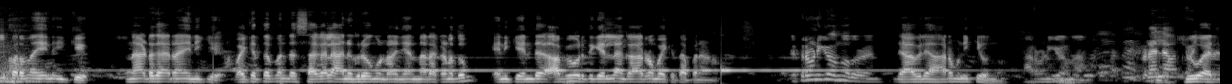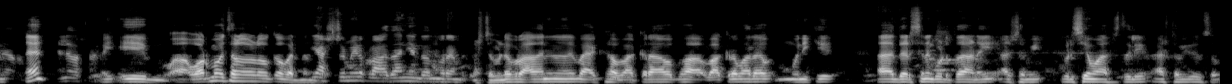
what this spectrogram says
ഈ പറഞ്ഞ എനിക്ക് നാട്ടുകാരനായ എനിക്ക് വൈക്കത്തപ്പന്റെ സകല അനുഗ്രഹം കൊണ്ടാണ് ഞാൻ നടക്കുന്നതും എനിക്ക് എന്റെ അഭിവൃദ്ധിക്ക് എല്ലാം കാരണം വൈക്കത്തപ്പനാണ്. എത്ര മണിക്ക് വന്നു രാവിലെ ആറു മണിക്ക് വന്നു. ആറു മണിക്ക് വന്നാ? ക്യൂ ആയിരുന്നു. ഏഹ് ഈ ആ, വരുന്നുണ്ട്. ഈ അഷ്ടമിയുടെ പ്രാധാന്യം എന്താന്ന് പറയാൻ പറ്റും അഷ്ടമിയുടെ പ്രാധാന്യം വക്ര- വക്ര- മുനിക്ക് ദർശനം കൊടുത്തതാണ് ഈ അഷ്ടമി വൃശ്ചിക മാസത്തിൽ അഷ്ടമി ദിവസം.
